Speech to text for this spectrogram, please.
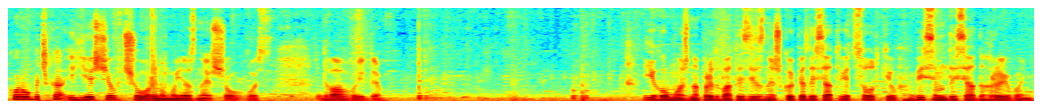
коробочка і є ще в чорному. Я знайшов ось два види. Його можна придбати зі знижкою 50% 80 гривень.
